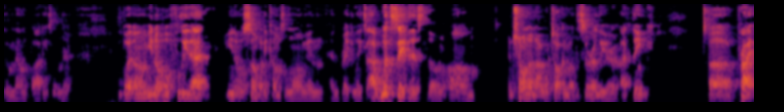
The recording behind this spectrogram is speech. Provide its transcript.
the amount of bodies in there. But um, you know, hopefully that you know somebody comes along and, and regulates. I would say this though, um, and Sean and I were talking about this earlier. I think uh, pri-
